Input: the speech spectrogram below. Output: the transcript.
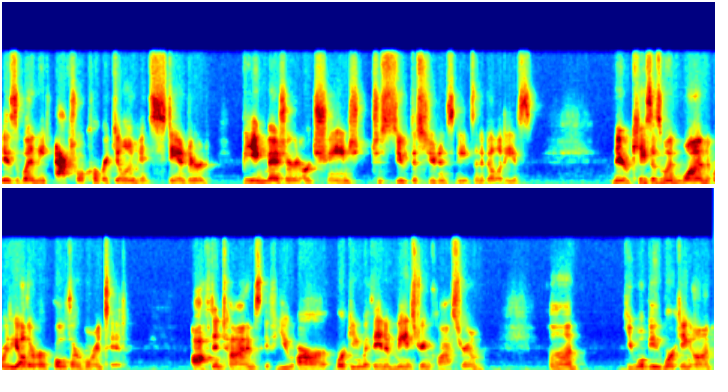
is when the actual curriculum and standard being measured are changed to suit the student's needs and abilities. There are cases when one or the other or both are warranted. Oftentimes, if you are working within a mainstream classroom, um, you will be working on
